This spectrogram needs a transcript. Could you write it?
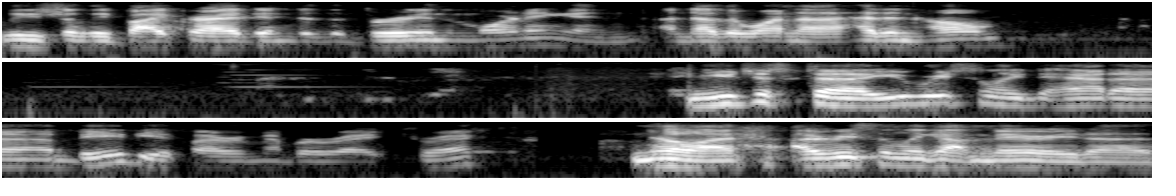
leisurely bike ride into the brewery in the morning and another one heading home. And you just uh, you recently had a baby, if I remember right, correct? No, I I recently got married. Uh,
